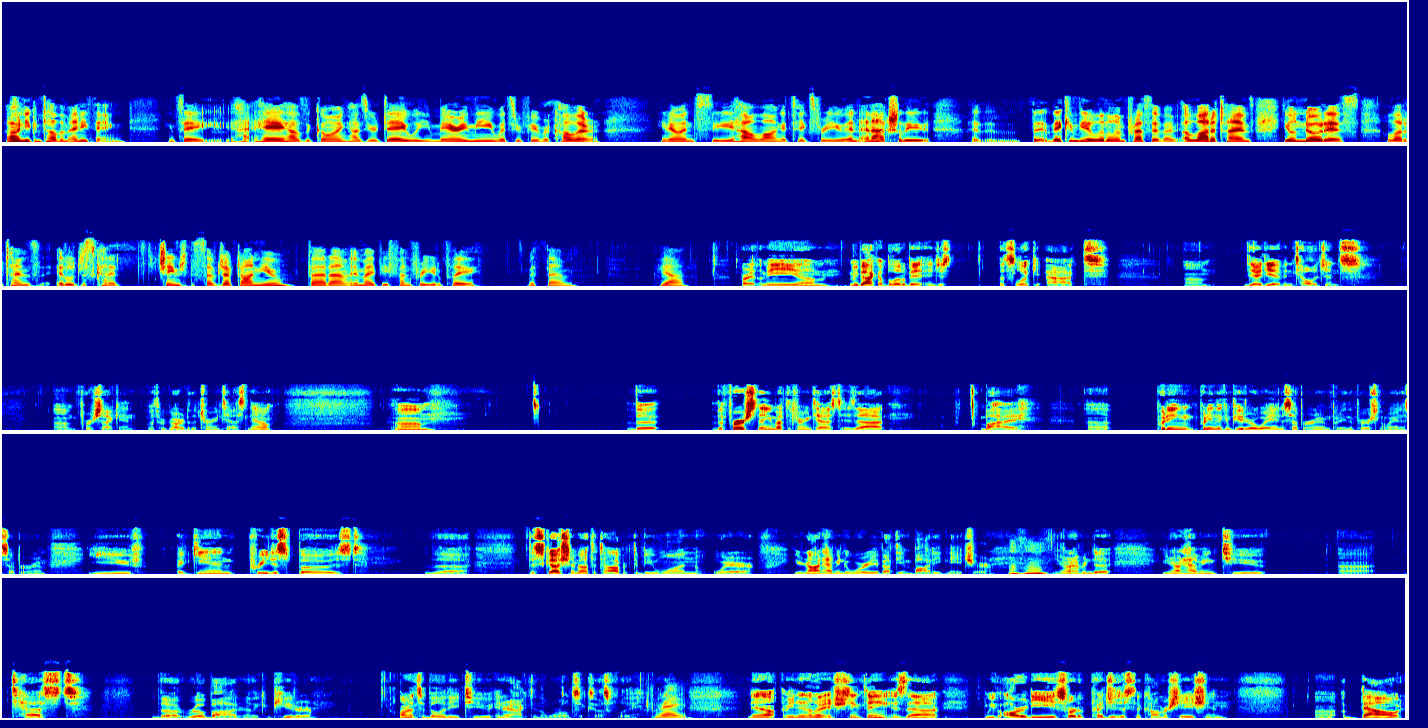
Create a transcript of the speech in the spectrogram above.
Oh, and you can tell them anything. You can say, "Hey, how's it going? How's your day? Will you marry me? What's your favorite color?" You know, and see how long it takes for you. And and actually, uh, they, they can be a little impressive. I mean, a lot of times you'll notice. A lot of times it'll just kind of change the subject on you, but um, it might be fun for you to play with them. Yeah. All right, let me um, let me back up a little bit and just let's look at um, the idea of intelligence um, for a second with regard to the Turing test. Now, um, the the first thing about the Turing test is that by uh, putting putting the computer away in a separate room, putting the person away in a separate room, you've again predisposed the discussion about the topic to be one where you're not having to worry about the embodied nature. Mm-hmm. You're not having to you're not having to uh, test the robot or the computer on its ability to interact in the world successfully. Okay? Right. Now, I mean, another interesting thing is that we've already sort of prejudiced the conversation uh, about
